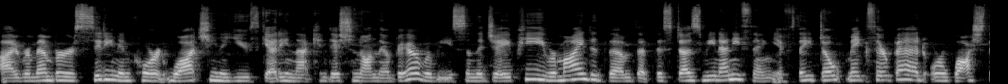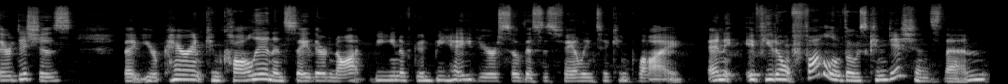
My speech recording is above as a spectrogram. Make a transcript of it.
I remember sitting in court watching a youth getting that condition on their bail release, and the JP reminded them that this does mean anything. If they don't make their bed or wash their dishes, that your parent can call in and say they're not being of good behavior, so this is failing to comply. And if you don't follow those conditions, then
